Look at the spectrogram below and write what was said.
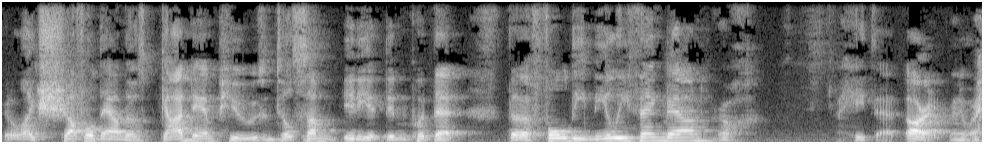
It'll like shuffle down those goddamn pews until some idiot didn't put that the foldy mealy thing down. Ugh, I hate that. All right. Anyway.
